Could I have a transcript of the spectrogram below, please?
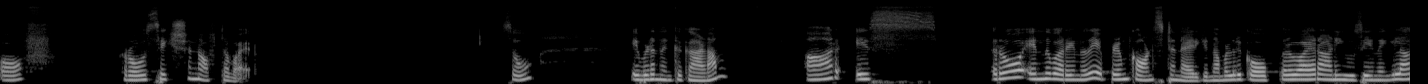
of cross section of the wire so ഇവിടെ നിങ്ങൾക്ക് കാണാം. ആർ ഇസ് റോ എന്ന് പറയുന്നത് എപ്പോഴും കോൺസ്റ്റന്റ് ആയിരിക്കും. നമ്മളൊരു കോപ്പർ വയർ ആണ് യൂസ് ചെയ്യുന്നതെങ്കിൽ ആ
